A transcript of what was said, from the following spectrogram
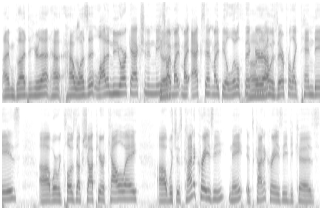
I'm glad to hear that. How, how was it? A lot of New York action in me, Good. Oh, so I might my accent might be a little thicker. yeah? I was there for like 10 days, uh, where we closed up shop here at Callaway, uh, which is kind of crazy, Nate. It's kind of crazy because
